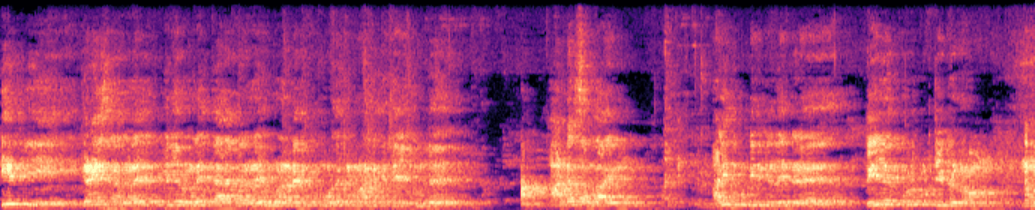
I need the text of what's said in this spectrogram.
டிஎஸ்பி கணேசன் அவர்களே பெரியவர்களே தாய்மார்களே உங்கள் அனைவருக்கும் முதற்கண் வணக்கத்தை தெரிவித்துக் கொண்டு ஆண்ட சமுதாயம் அழிந்து கொண்டிருக்கிறது என்று வெளியில் குரல் கொடுத்துக்கிட்டு இருக்கிறோம். நம்ம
